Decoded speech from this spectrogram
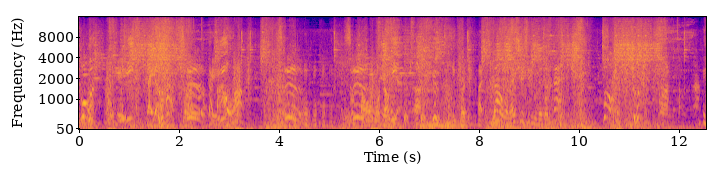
不！嘿，哎呀！嘿，招不着眼啊！你可得看，让我来试试你的能耐。哎，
